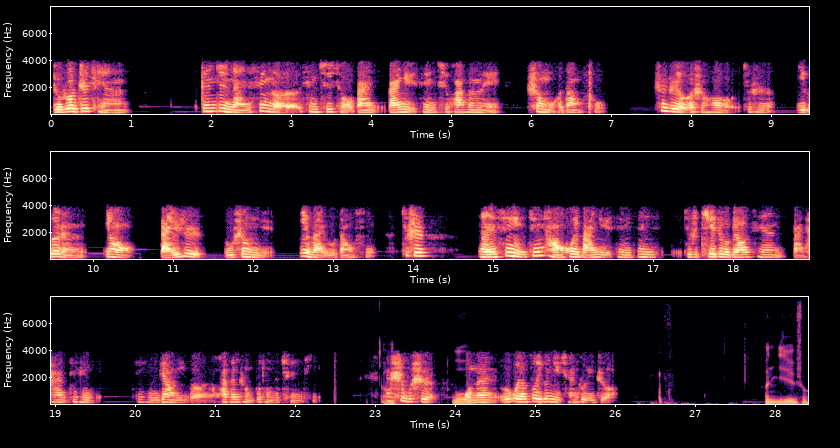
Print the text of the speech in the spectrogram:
比如说之前根据男性的性需求把把女性去划分为圣母和荡妇，甚至有的时候就是一个人要白日如圣女，夜晚如荡妇，就是男性经常会把女性进就是贴这个标签，把它进行进行这样一个划分成不同的群体。那啊是不是我我们如果要做一个女权主义者，啊，你继续说。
